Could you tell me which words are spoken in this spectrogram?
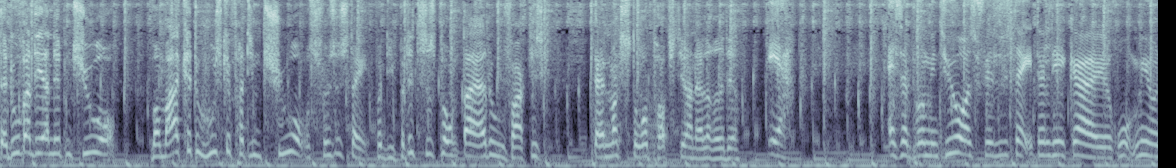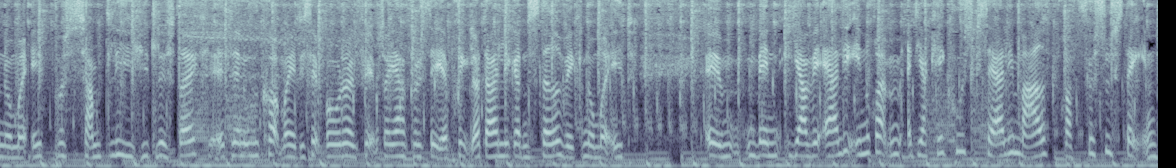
Da du var der 19-20 år, hvor meget kan du huske fra din 20-års fødselsdag? Fordi på det tidspunkt, der er du faktisk Danmarks store popstjerne allerede der. Ja. Altså på min 20-års fødselsdag, der ligger øh, Romeo nummer 1 på samtlige hitlister, ikke? Øh, den udkommer i december 98, og jeg har fødselsdag i april, og der ligger den stadigvæk nummer 1. Øhm, men jeg vil ærligt indrømme, at jeg kan ikke huske særlig meget fra fødselsdagen,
